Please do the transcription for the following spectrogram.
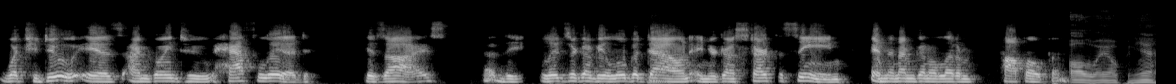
what you do is I'm going to half lid his eyes. Uh, the lids are going to be a little bit down, and you're going to start the scene, and then I'm going to let him pop open. all the way open yeah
